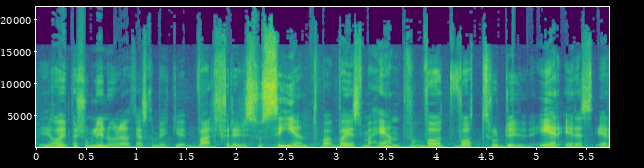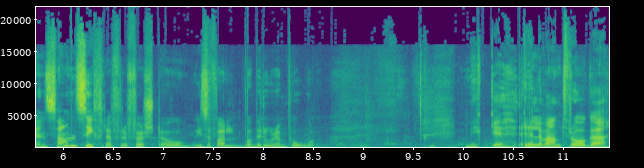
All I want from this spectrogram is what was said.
Jag har ju personligen undrat ganska mycket, varför är det så sent? Vad, vad är det som har hänt? Vad, vad tror du? Är, är, det, är det en sann siffra för det första och i så fall, vad beror den på? Mycket relevant fråga.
